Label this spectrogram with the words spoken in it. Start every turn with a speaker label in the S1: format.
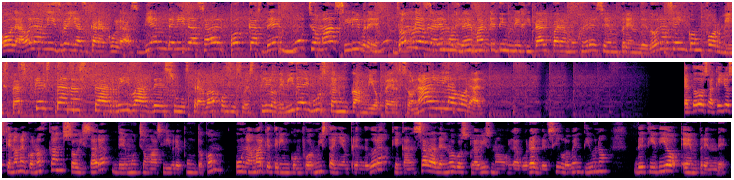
S1: Hola, hola mis bellas caracolas, bienvenidas al podcast de Mucho Más Libre, donde hablaremos de marketing digital para mujeres emprendedoras e inconformistas que están hasta arriba de sus trabajos y su estilo de vida y buscan un cambio personal y laboral. A todos aquellos que no me conozcan, soy Sara de muchomaslibre.com, una marketer inconformista y emprendedora que, cansada del nuevo esclavismo laboral del siglo XXI, decidió emprender.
